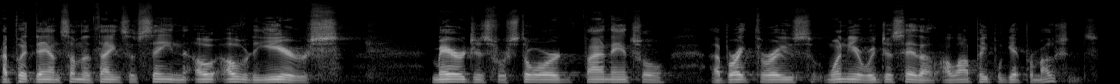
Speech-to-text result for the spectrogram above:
I put down some of the things I've seen o- over the years marriages restored, financial uh, breakthroughs. One year we just had a, a lot of people get promotions.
